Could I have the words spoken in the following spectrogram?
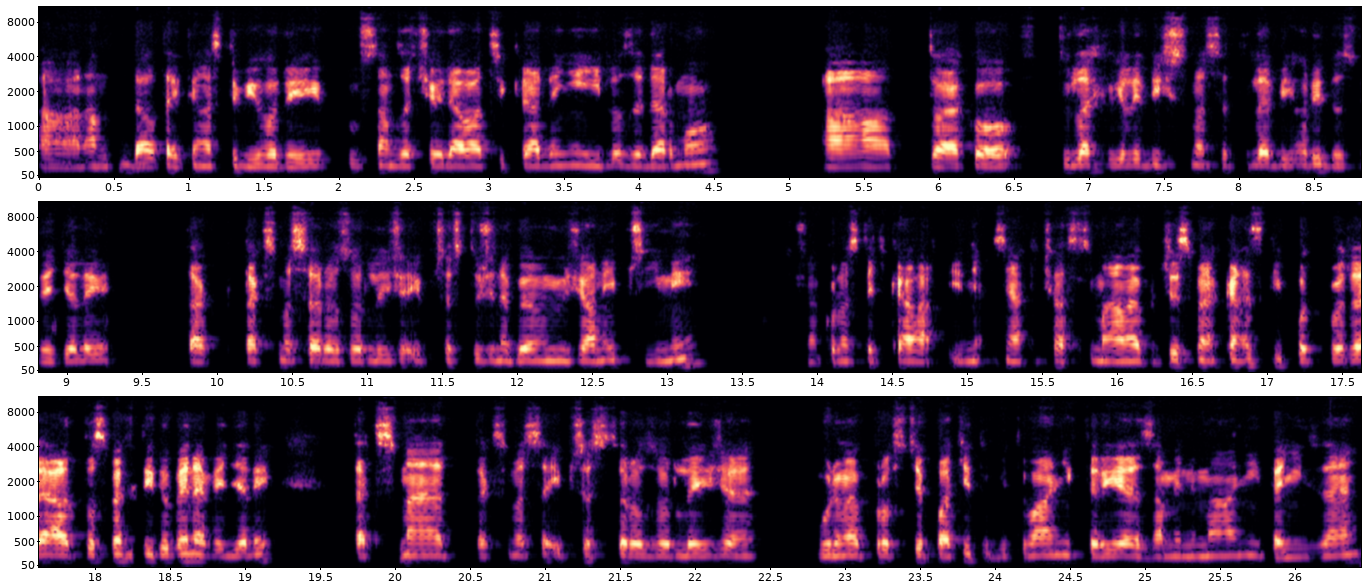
a nám dal tady tyhle ty výhody, plus nám začali dávat třikrát denně jídlo zadarmo a to jako v tuhle chvíli, když jsme se tyhle výhody dozvěděli, tak, tak jsme se rozhodli, že i přesto, že nebudeme mít žádný příjmy, což nakonec teďka i z nějaké části máme, protože jsme na kanadské podpoře, ale to jsme v té době nevěděli, tak jsme, tak jsme se i přesto rozhodli, že budeme prostě platit ubytování, které je za minimální peníze,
